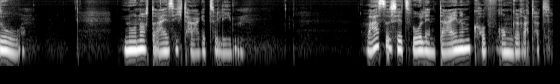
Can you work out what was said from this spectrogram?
So, nur noch 30 Tage zu leben. Was ist jetzt wohl in deinem Kopf rumgerattert?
